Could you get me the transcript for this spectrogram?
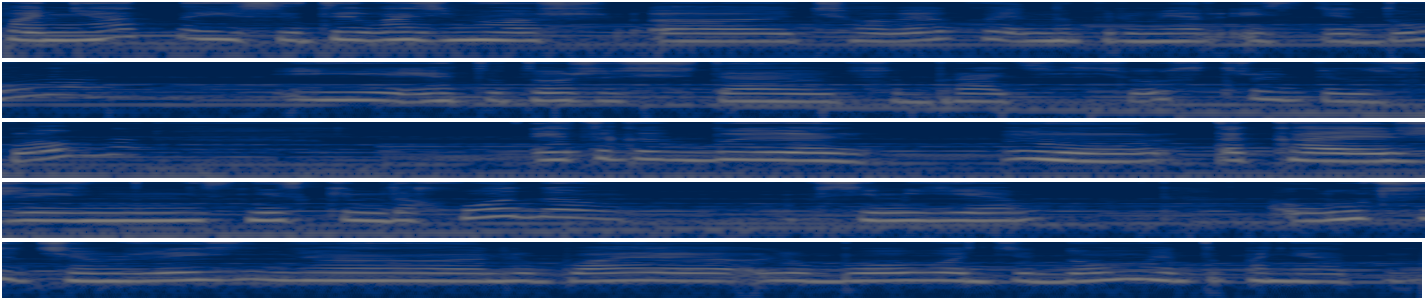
понятно, если ты возьмешь э, человека, например, из детдома, и это тоже считаются братья и сестры, безусловно. Это как бы, ну, такая жизнь с низким доходом в семье лучше, чем жизнь э, любая, любого детдома, это понятно.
